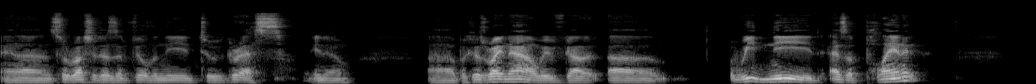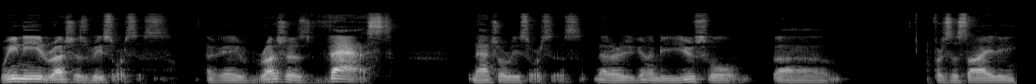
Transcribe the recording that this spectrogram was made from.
and uh, so Russia doesn't feel the need to aggress, you know, uh, because right now we've got uh, we need as a planet, we need Russia's resources. Okay, Russia's vast natural resources that are going to be useful uh, for society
